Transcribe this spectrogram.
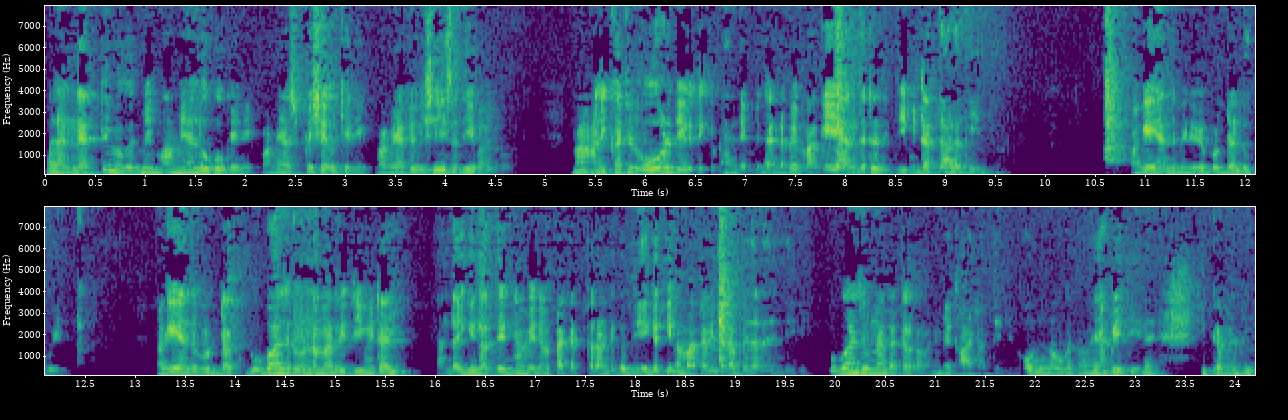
බලන්නේ නැත්තේ මොකද මේ මමයා ලෝකෝ කෙනෙක්. මමයා ස්පෙෂල් කෙනෙක්. මමයාට විශේෂ දේවල් ඕන. මම අනික් කටට ඕන දෙයකට එක හැන්දෙන් බෙදන්න බෑ. මගේ හැන්දට රිදි මිටක් දාලා තියෙනවා. මගේ හැන්ද මිටේ පොඩ්ඩක් ලොකු වෙන්න. මගේ හැන්ද පොඩ්ඩක් ඔබ වහන්සේට ඕනම රිදි මිටයි හන්දයි ගෙනත් දෙන්න වෙනම පැකට් කරන්න එකද ඒක තියලා මට විතරක් බෙදලා දෙන්න. ඔබ වහන්සේ උනා ගතර කවන්නේ මේ කාටවත් දෙන්න. ඔන්න ඕක තමයි අපේ තියෙන එකම දේ.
